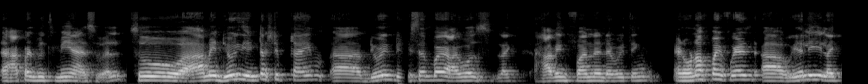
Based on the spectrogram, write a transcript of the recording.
happened with me as well. So I mean, during the internship time, uh, during December, I was like having fun and everything. And one of my friend, uh, really like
